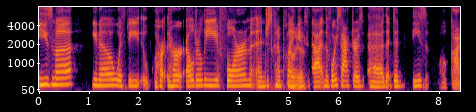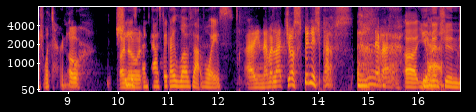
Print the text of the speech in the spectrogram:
Yzma, you know, with the her, her elderly form and just kind of playing Oh, yeah. into that, and the voice actors uh, that did these. Oh gosh, what's her name? Oh, I she's know it. fantastic. I love that voice. I never liked your spinach puffs. Never. Uh, you Yeah. mentioned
